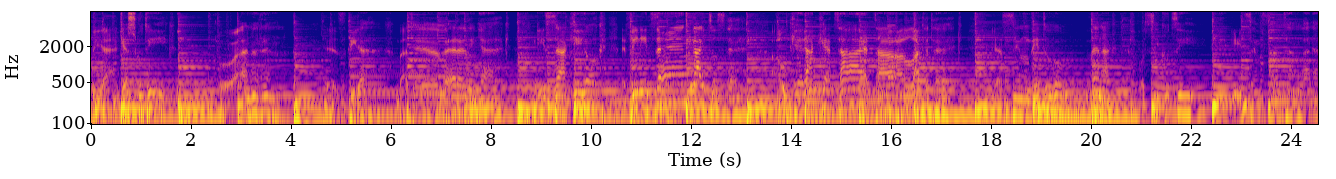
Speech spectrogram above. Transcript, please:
Biak eskutik joan arren. Ez dira batere berdinak. Gizakiok definitzen gaituzte Aukerak eta eta alaketek Ezin ditugu denak pozik utzi Itzen faltan lana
